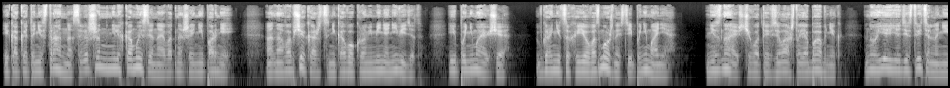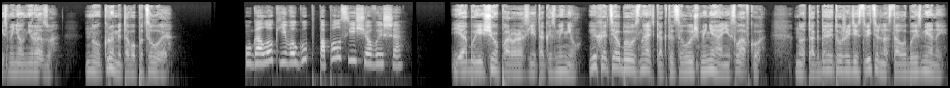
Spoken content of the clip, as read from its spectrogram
И, как это ни странно, совершенно нелегкомысленная в отношении парней. Она вообще, кажется, никого кроме меня не видит. И понимающая, в границах ее возможностей понимания. Не знаю, с чего ты взяла, что я бабник, но ей я действительно не изменял ни разу. Ну, кроме того поцелуя. Уголок его губ пополз еще выше. Я бы еще пару раз ей так изменил. И хотел бы узнать, как ты целуешь меня, а не Славку. Но тогда это уже действительно стало бы изменой.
